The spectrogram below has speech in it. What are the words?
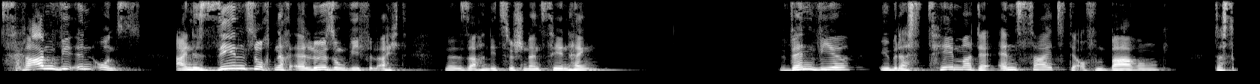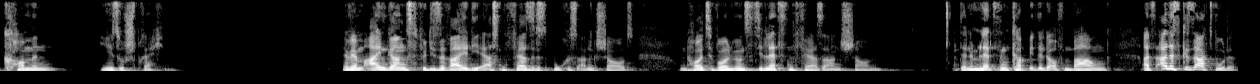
Tragen wir in uns eine Sehnsucht nach Erlösung, wie vielleicht ne, Sachen, die zwischen deinen Zehen hängen? Wenn wir über das Thema der Endzeit, der Offenbarung, das Kommen Jesu sprechen. Ja, wir haben eingangs für diese Reihe die ersten Verse des Buches angeschaut und heute wollen wir uns die letzten Verse anschauen. Denn im letzten Kapitel der Offenbarung, als alles gesagt wurde,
